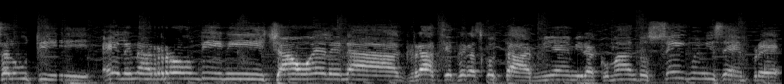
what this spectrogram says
saluti Elena Rondini. Ciao Elena, grazie per ascoltarmi, eh, mi raccomando, seguimi sempre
